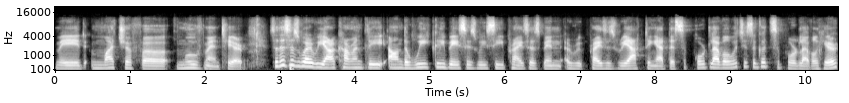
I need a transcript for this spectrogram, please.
made much of a movement here. So this is where we are currently on the weekly basis. We see price has been uh, prices reacting at the support level, which is a good support level here.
